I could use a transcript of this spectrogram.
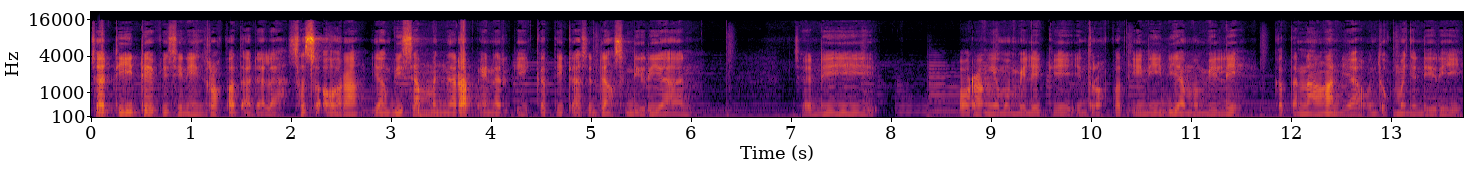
Jadi, definisi introvert adalah seseorang yang bisa menyerap energi ketika sedang sendirian. Jadi, orang yang memiliki introvert ini dia memilih ketenangan ya untuk menyendiri.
